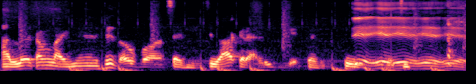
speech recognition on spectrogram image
I look, I'm like, man, if it's overall 72, I could at least get 72. yeah, yeah, yeah, yeah,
